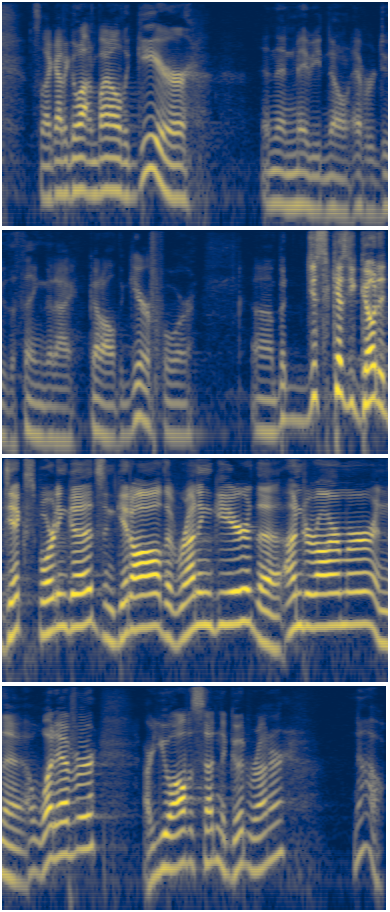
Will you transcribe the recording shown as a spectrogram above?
so I got to go out and buy all the gear and then maybe don't ever do the thing that I got all the gear for. Uh, but just because you go to Dick's Sporting Goods and get all the running gear, the Under Armour, and the whatever, are you all of a sudden a good runner? No,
